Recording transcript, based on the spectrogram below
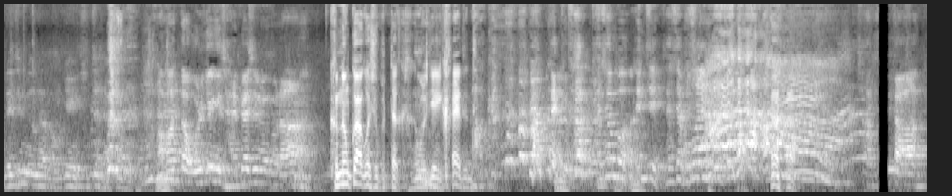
내 집 누나가 엉덩이 진짜 잘 까는 거. 아 맞다. 올갱이 잘 까시는구나. 그놈 까고 싶을 때 물갱이 까야 된다. 다시 한 번, 벤지, 다시 한 번. 자 있다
